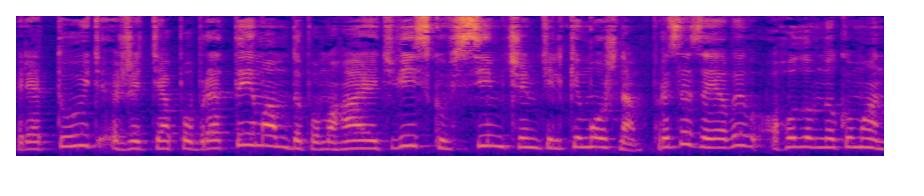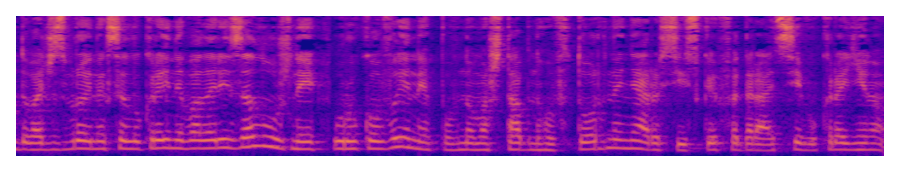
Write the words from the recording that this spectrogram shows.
рятують життя побратимам, допомагають війську всім, чим тільки можна. Про це заявив головнокомандувач збройних сил України Валерій Залужний у роковини повномасштабного вторгнення Російської Федерації в Україну.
